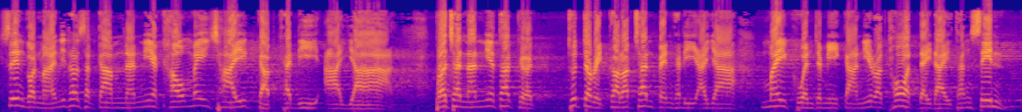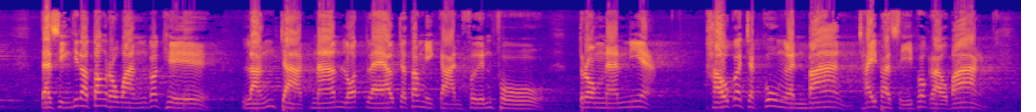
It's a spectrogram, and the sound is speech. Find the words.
ซึ่งกฎหมายนิรโทษกรรมนั้นเนี่ยเขาไม่ใช้กับคดีอาญา เพราะฉะนั้นเนี่ยถ้าเกิดทุจริตคอร์รัปชันเป็นคดีอาญา ไม่ควรจะมีการนิรโทษใด ๆ ทั้งสิ้น แต่สิ่งที่เราต้องระวังก็คือหลังจากน้ำลดแล้วจะต้องมีการฟื้นฟู ตรงนั้นเนี่ยเขาก็จะกู้เงินบ้าง ใช้ภาษีพวกเราบ้าง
